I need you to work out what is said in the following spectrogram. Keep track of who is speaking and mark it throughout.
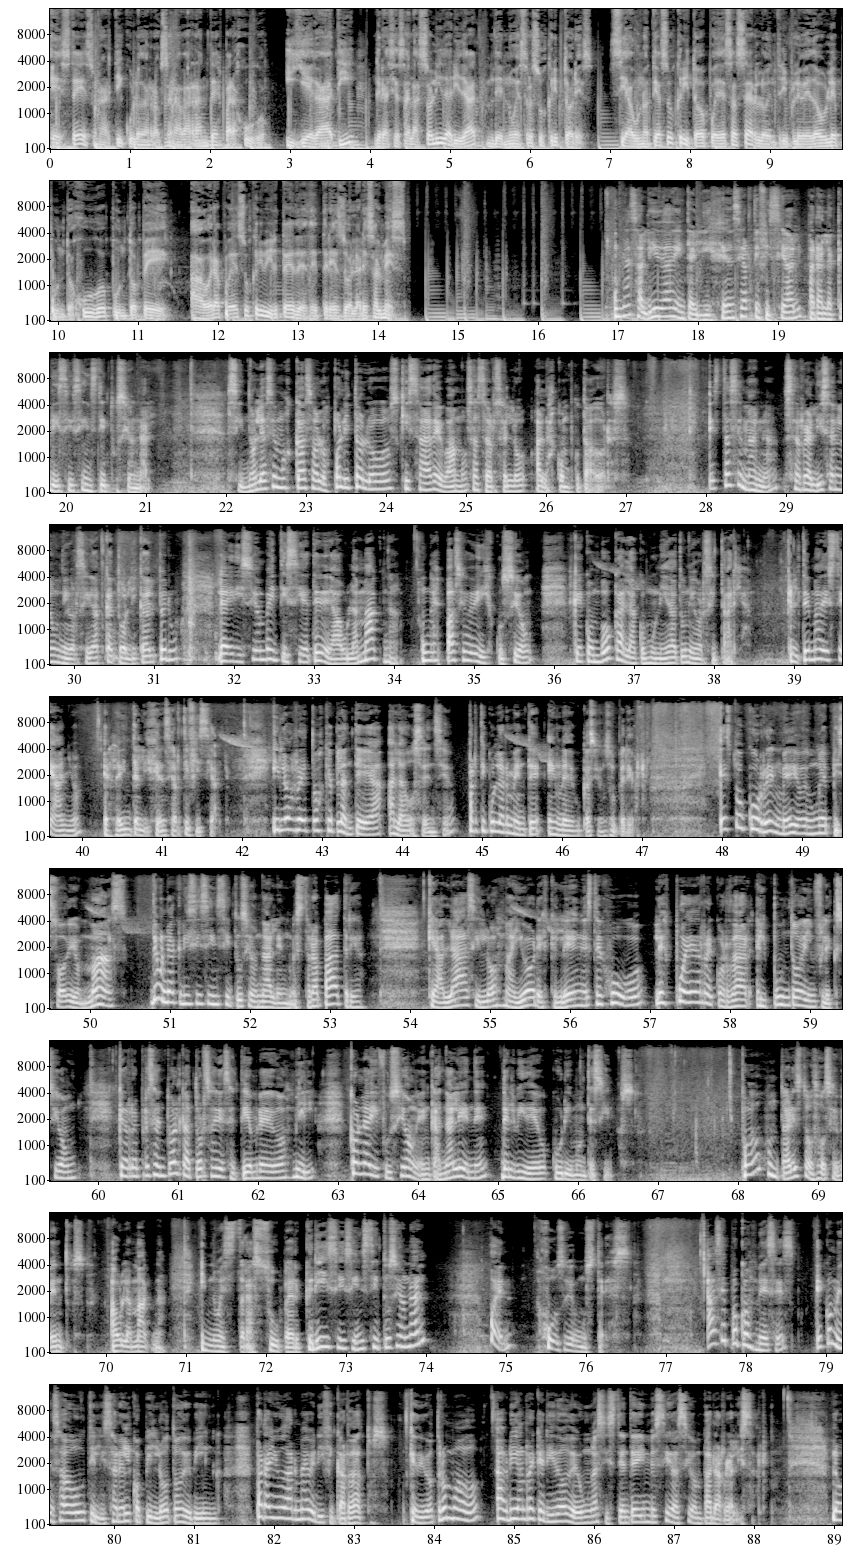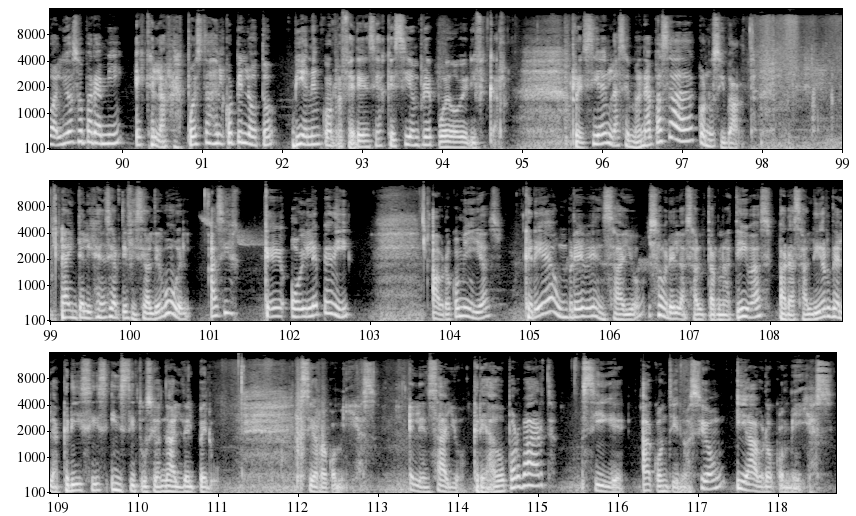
Speaker 1: Este es un artículo de Roxana Barrantes para Jugo y llega a ti gracias a la solidaridad de nuestros suscriptores. Si aún no te has suscrito, puedes hacerlo en www.jugo.pe. Ahora puedes suscribirte desde 3 dólares al mes.
Speaker 2: Una salida de inteligencia artificial para la crisis institucional. Si no le hacemos caso a los politólogos, quizá debamos hacérselo a las computadoras. Esta semana se realiza en la Universidad Católica del Perú la edición 27 de Aula Magna, un espacio de discusión que convoca a la comunidad universitaria. El tema de este año es la inteligencia artificial y los retos que plantea a la docencia, particularmente en la educación superior. Esto ocurre en medio de un episodio más de una crisis institucional en nuestra patria, que a las y los mayores que leen este jugo les puede recordar el punto de inflexión que representó el 14 de septiembre de 2000 con la difusión en Canal N del video Curi Montesinos. Puedo juntar estos dos eventos, Aula Magna y nuestra supercrisis institucional? Bueno, juzguen ustedes. Hace pocos meses he comenzado a utilizar el copiloto de Bing para ayudarme a verificar datos, que de otro modo habrían requerido de un asistente de investigación para realizar. Lo valioso para mí es que las respuestas del copiloto vienen con referencias que siempre puedo verificar. Recién la semana pasada conocí BART, la inteligencia artificial de Google, así que hoy le pedí, abro comillas, crea un breve ensayo sobre las alternativas para salir de la crisis institucional del Perú. Cierro comillas. El ensayo creado por Bart sigue a continuación y abro comillas.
